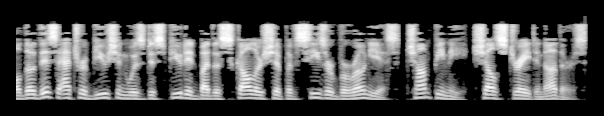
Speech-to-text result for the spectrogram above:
although this attribution was disputed by the scholarship of Caesar Baronius, Ciampini, Schelstrate, and others.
